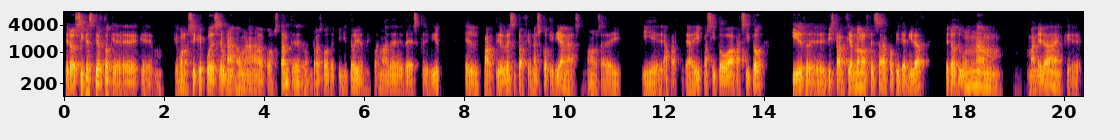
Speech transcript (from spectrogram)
pero sí que es cierto que, bueno, sí que puede ser una, constante, un rasgo definitorio en mi forma de escribir, el partir de situaciones cotidianas, ¿no? O sea, y, eh, a partir de ahí, pasito a pasito, ir eh, distanciándonos de esa cotidianidad, pero de una manera en que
